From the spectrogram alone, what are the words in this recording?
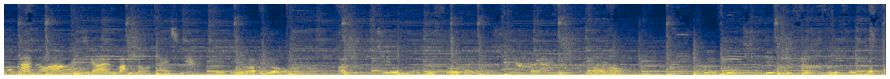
我感觉好很喜欢把手抬起来。对，他这种，他借我们的时候来，还好，会会直接一个和声打。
